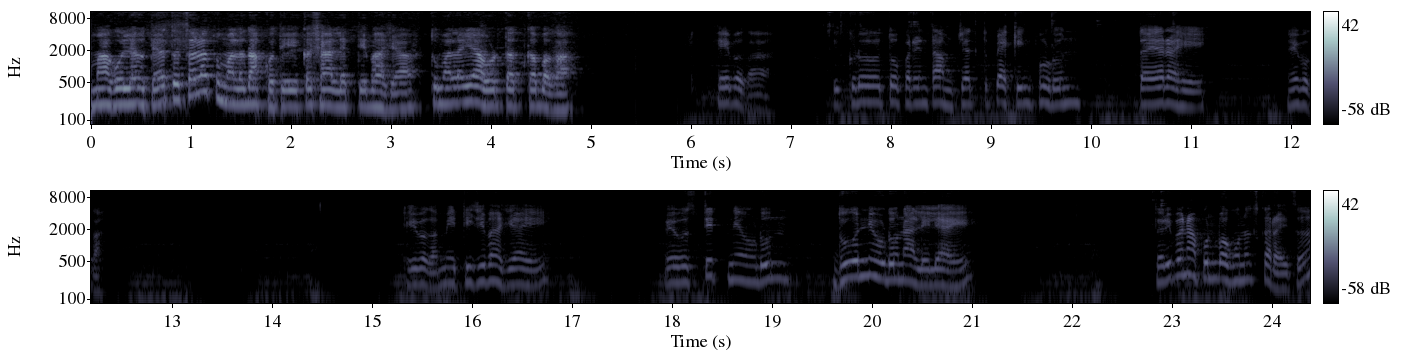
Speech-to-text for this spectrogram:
मागवल्या होत्या. तर चला तुम्हाला दाखवते कशा आल्यात ते भाज्या. तुम्हालाही आवडतात का बघा. हे बघा. इकडं तोपर्यंत आमच्यात पॅकिंग फोडून तयार आहे. हे बघा. हे बघा मेथीची भाजी आहे. व्यवस्थित निवडून धुवून निवडून आलेली आहे. तरी पण आपण बघूनच करायचं.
